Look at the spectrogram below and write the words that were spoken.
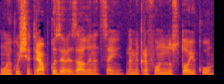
О, яку ще тряпку зав'язали на цей на мікрофонну стойку.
